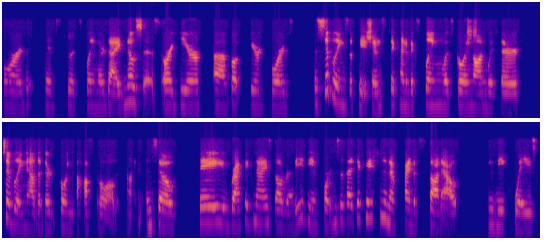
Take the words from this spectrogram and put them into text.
toward kids to explain their diagnosis, or a gear uh, book geared towards the siblings of patients to kind of explain what's going on with their sibling now that they're going to the hospital all the time. And so they recognized already the importance of education and have kind of sought out unique ways to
